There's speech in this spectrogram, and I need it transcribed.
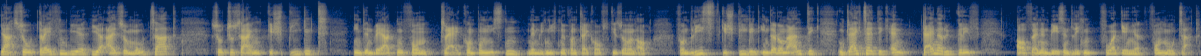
Ja, so treffen wir hier also Mozart sozusagen gespiegelt in den Werken von zwei Komponisten, nämlich nicht nur von Tchaikovsky, sondern auch von Liszt, gespiegelt in der Romantik und gleichzeitig ein kleiner Rückgriff auf einen wesentlichen Vorgänger von Mozart.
